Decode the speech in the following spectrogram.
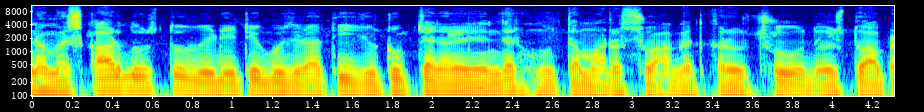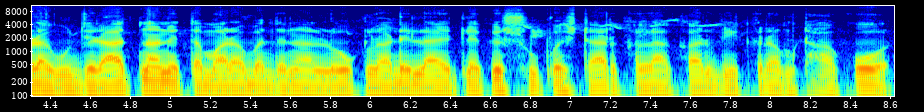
નમસ્કાર દોસ્તો વીડીટી ગુજરાતી યુટ્યુબ ચેનલની અંદર હું તમારું સ્વાગત કરું છું. દોસ્તો, આપણા ગુજરાતના અને તમારા બધાના લોક લાડેલા એટલે કે સુપરસ્ટાર કલાકાર વિક્રમ ઠાકોર.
